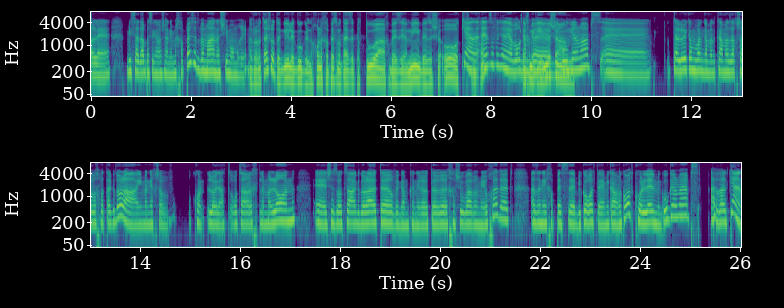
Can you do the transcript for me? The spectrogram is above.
על אה, מסעדה בסגנון שאני מחפשת ומה אנשים אומרים. אבל מתישהו תגיעי לגוגל, נכון? לחפש מתי זה פתוח, באיזה ימים, באיזה שעות, כן, נכון? אין ספק שאני אעבור איך גם? בגוגל מפס. אה, תלוי כמובן גם עד כמה זה עכשיו החלטה גדולה, אם אני עכשיו, לא יודעת, רוצה ללכת למלון, אה, שזו הוצאה גדולה יותר וגם כנראה יותר אה, חשובה ומיוחדת, אז אני אחפש ביקורת מכמה מקומות, כולל מגוגל מפס. אבל כן,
